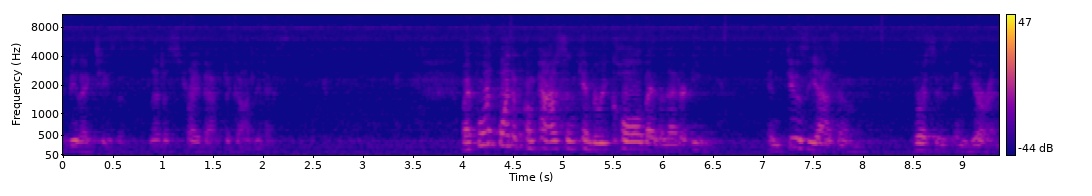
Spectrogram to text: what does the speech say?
to be like Jesus. Let us strive after godliness. My fourth point of comparison can be recalled by the letter E, enthusiasm versus endurance.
